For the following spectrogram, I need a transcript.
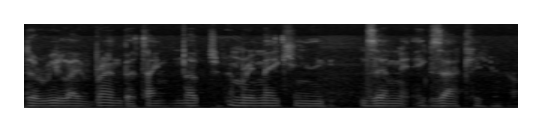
the real life brand, but I'm not remaking them exactly, you know.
